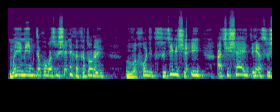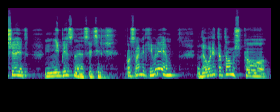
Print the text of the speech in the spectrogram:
мы имеем такого священника, который выходит в святилище и очищает и освещает небесное святилище. Послание к евреям говорит о том, что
